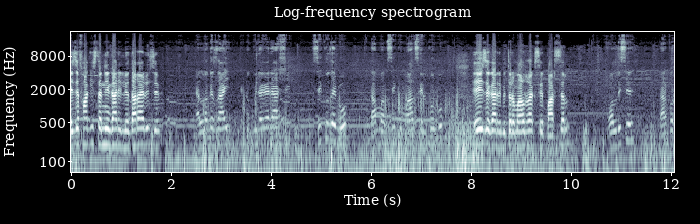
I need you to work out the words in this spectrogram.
এই যে পাকিস্তানি গাড়ি লয়ে দাঁড়ায় রয়েছে। এর লগে যাই, একটু ঘুরে গাড়ি আসি। সিকু যাইবো দাম্মাম সিকু, মাল সেল করব। এই যে গাড়ির ভিতরে মাল রাখছে পার্সেল কল দিছে, তারপর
